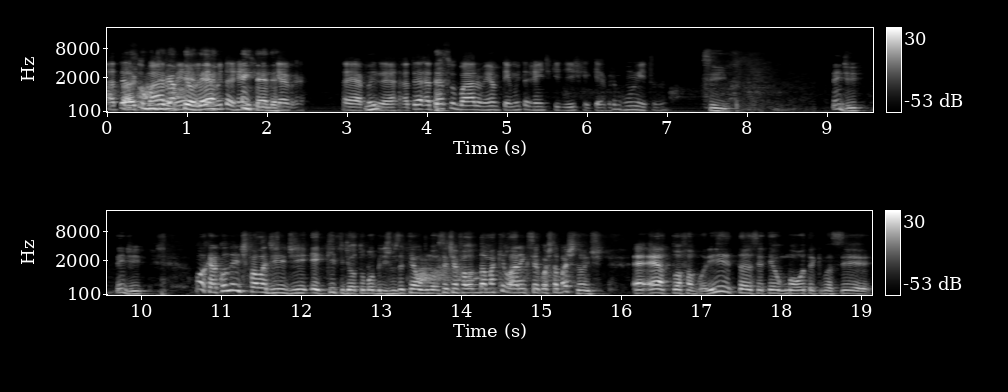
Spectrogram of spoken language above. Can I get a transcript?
até ah, Subaru mesmo, Pelé, tem muita gente entende. que quebra. É, pois hum? é. Até, até Subaru mesmo, tem muita gente que diz que quebra muito. Né? Sim. Entendi, entendi. Pô, cara, quando a gente fala de, de equipe de automobilismo, você tem alguma. Você tinha falado da McLaren que você gosta bastante. É, é a tua favorita? Você tem alguma outra que você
